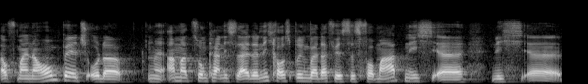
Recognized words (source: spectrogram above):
auf meiner Homepage oder äh, Amazon kann ich es leider nicht rausbringen, weil dafür ist das Format nicht, äh, nicht äh,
